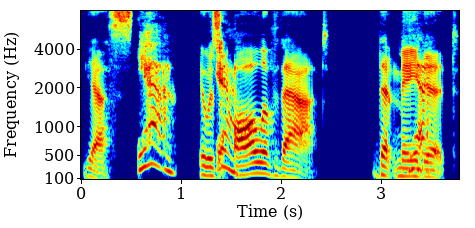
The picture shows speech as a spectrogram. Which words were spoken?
Yes. Yeah. It was Yeah. all of that that made Yeah. it,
